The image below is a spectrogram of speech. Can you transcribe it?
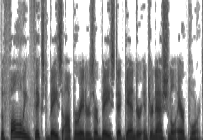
The following fixed base operators are based at Gander International Airport.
